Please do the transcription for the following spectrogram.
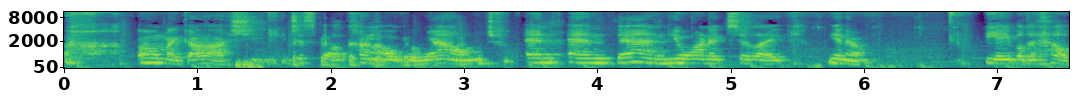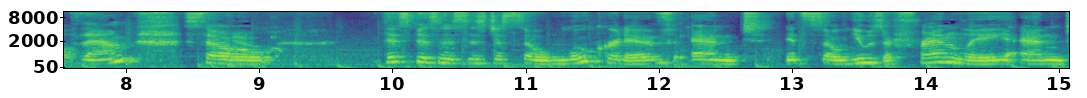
oh my gosh, you just felt kind of overwhelmed. And, and then you wanted to like, you know, be able to help them. So yeah. this business is just so lucrative and it's so user friendly and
